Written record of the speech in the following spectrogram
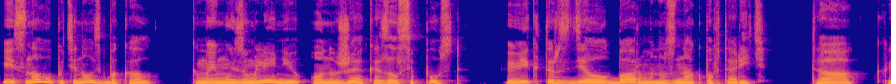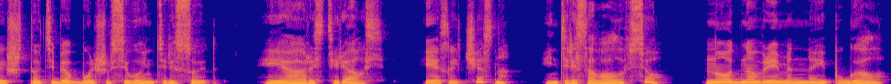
и снова потянулась к бокалу. К моему изумлению, он уже оказался пуст. Виктор сделал бармену знак повторить. «Так, и что тебя больше всего интересует?» Я растерялась. Если честно, интересовало все, но одновременно и пугало.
